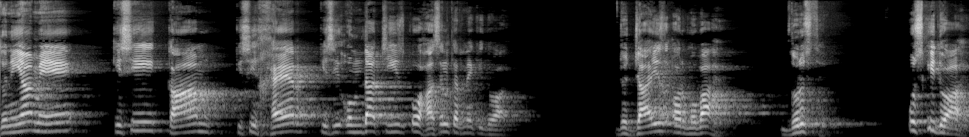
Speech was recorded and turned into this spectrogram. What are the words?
دنیا میں کسی کام، کسی خیر، کسی عمدہ چیز کو حاصل کرنے کی دعا جو جائز اور مباح ہے، درست ہے، اس کی دعا ہے۔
